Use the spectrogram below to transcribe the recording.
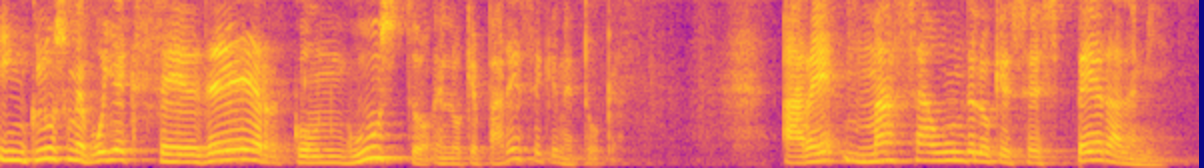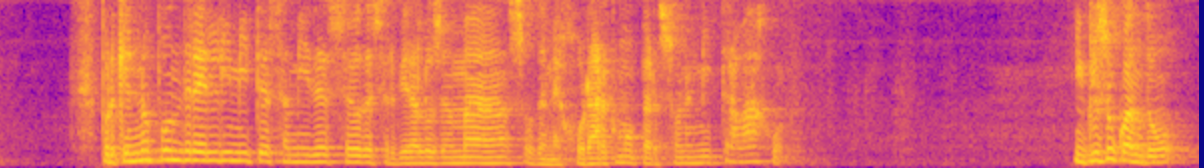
Incluso me voy a exceder con gusto en lo que parece que me toca. Haré más aún de lo que se espera de mí. Porque no pondré límites a mi deseo de servir a los demás o de mejorar como persona en mi trabajo. Incluso cuando,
